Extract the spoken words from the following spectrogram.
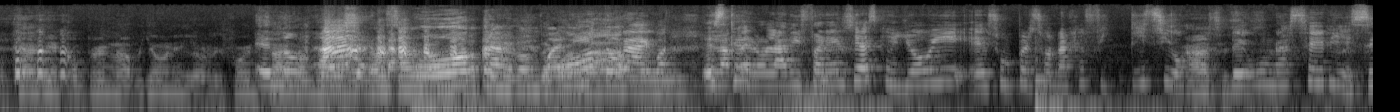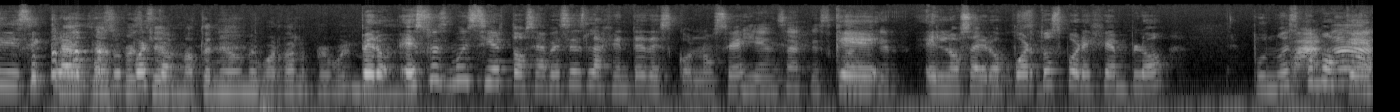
O que alguien compró un avión y lo rifó y no, dónde- ah, no otra, tiene dónde igualito. guardarlo Otra, igual. Es La- que- pero la diferencia es que Joey es un personaje ficticio Ah, sí, de sí, sí. una serie. Sí, sí, claro, por supuesto. que no tenía dónde guardarlo, pero bueno. Pero eso es muy cierto, o sea, a veces la gente desconoce Piensa que es que cualquier... en los aeropuertos, por ejemplo, pues no es como que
